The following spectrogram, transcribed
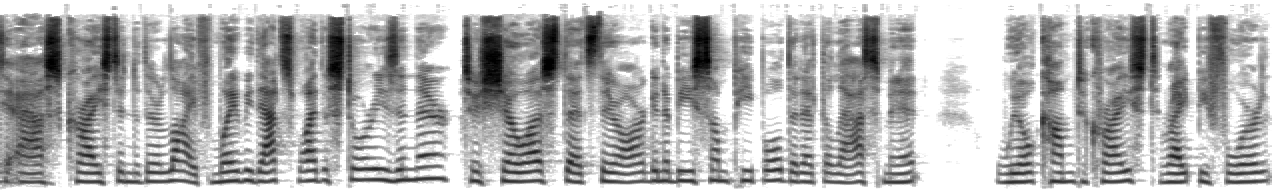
to ask Christ into their life. Maybe that's why the story's in there to show us that there are going to be some people that at the last minute will come to Christ right before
